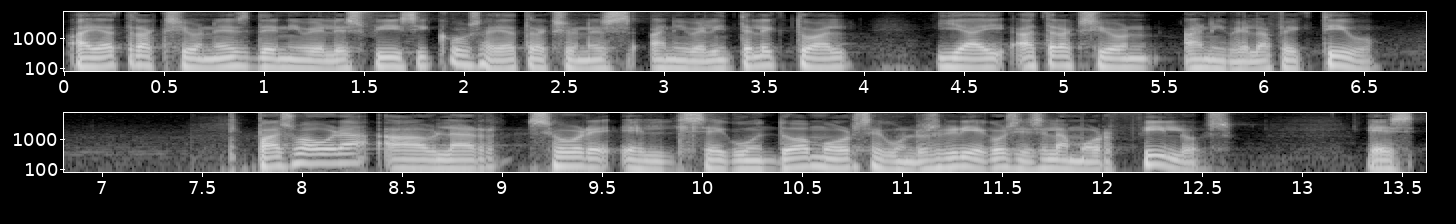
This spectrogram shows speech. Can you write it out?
Hay atracciones de niveles físicos, hay atracciones a nivel intelectual y hay atracción a nivel afectivo. Paso ahora a hablar sobre el segundo amor según los griegos y es el amor filos. Es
